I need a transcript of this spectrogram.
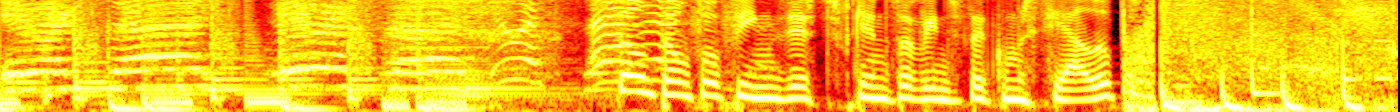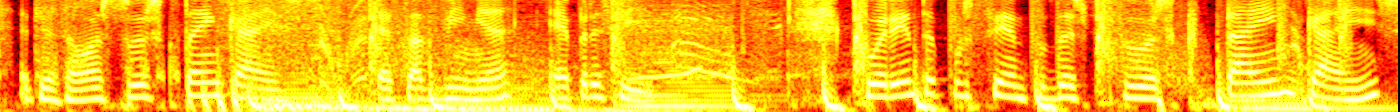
eu é que sei, eu é que sei, eu é que sei. São tão fofinhos estes pequenos ouvintes da comercial. Atenção às pessoas que têm cães. Esta adivinha é para si. 40% das pessoas que têm cães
